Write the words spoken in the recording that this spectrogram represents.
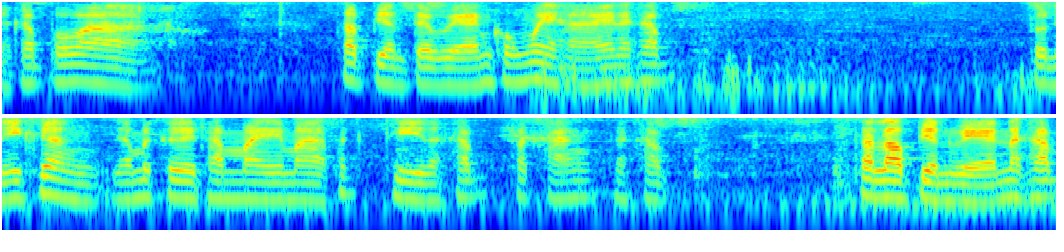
นะครับ เพราะว่าถ้าเปลี่ยนแต่แหวนคงไม่หายนะครับ ตัวนี้เครื่องยังไม่เคยทำไมมาสักทีนะครับสักครั้งนะครับ ถ้าเราเปลี่ยนแหวนนะครับ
